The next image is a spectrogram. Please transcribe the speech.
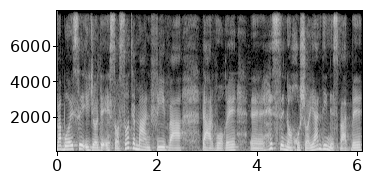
و باعث ایجاد احساسات منفی و در واقع حس ناخوشایندی نسبت به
